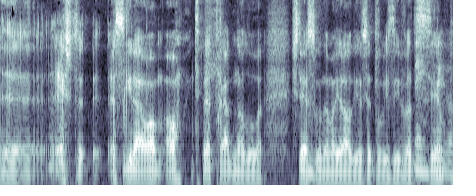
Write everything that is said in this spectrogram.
Uh, este, a seguir ao, ao homem ter aterrado na Lua, isto é a segunda maior audiência televisiva de é sempre.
